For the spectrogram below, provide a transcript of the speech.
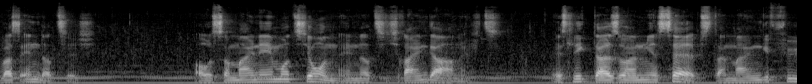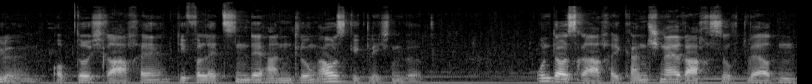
was ändert sich? Außer meine Emotionen ändert sich rein gar nichts. Es liegt also an mir selbst, an meinen Gefühlen, ob durch Rache die verletzende Handlung ausgeglichen wird. Und aus Rache kann schnell Rachsucht werden,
